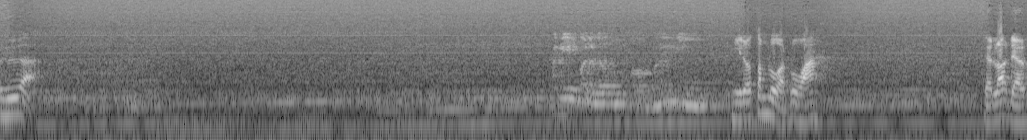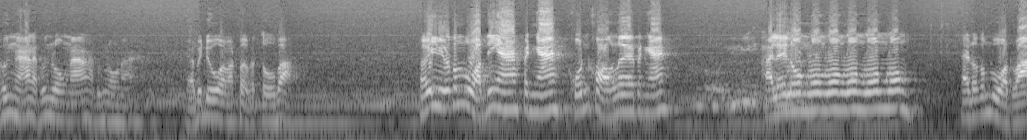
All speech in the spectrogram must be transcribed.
เออถ้ามีคนลงของมันไม่มีมีรถตำรวจปะวะ เดี๋ยวเราเดี๋ยวเพิ่งนะเดี๋ยวเพิ่งลงนะเพิ่งลงนะ เดี๋ยวไปดูว่ามันเปิดประตูเปล่าเฮ้ยมีรถตำรวจนี่ไงเป็นไงขนของเลยเป็นไงโอ้โหไม่มีไปเลยลงลงลงลงลงลงได้รถตำรวจว่ะ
